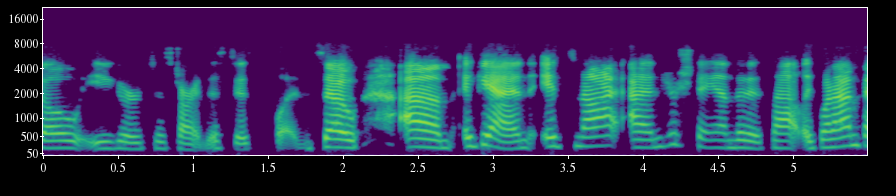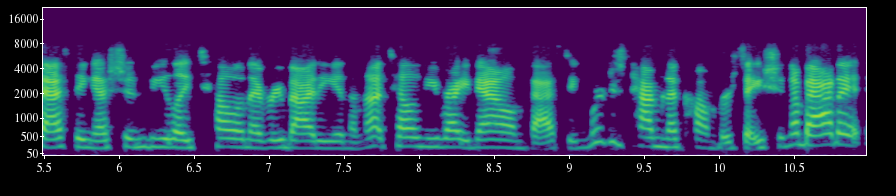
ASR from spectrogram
so eager to start this discipline. So, um, again, it's not, I understand that it's not like when I'm fasting, I shouldn't be like telling everybody, and I'm not telling you right now I'm fasting. We're just having a conversation about it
